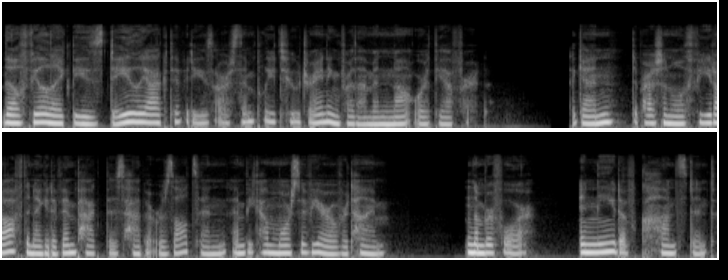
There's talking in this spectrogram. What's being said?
They'll feel like these daily activities are simply too draining for them and not worth the effort. Again, depression will feed off the negative impact this habit results in and become more severe over time. Number four, in need of constant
